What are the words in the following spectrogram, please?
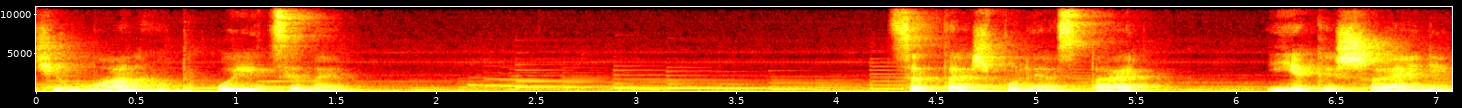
чи в манго такої ціни. Це теж поліестер, є кишені.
